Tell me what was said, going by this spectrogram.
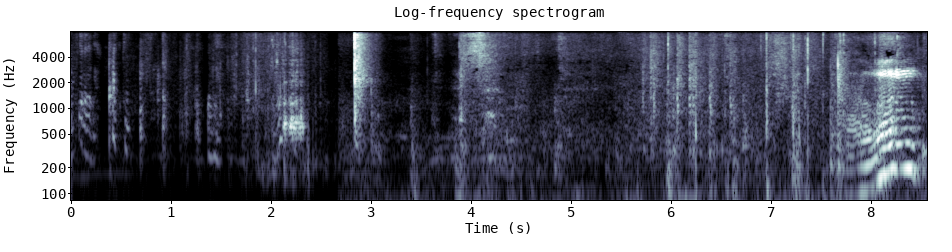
됐어. 다음은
